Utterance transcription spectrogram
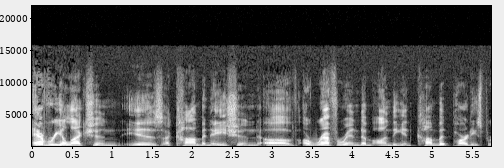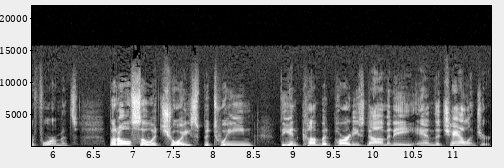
Every election is a combination of a referendum on the incumbent party's performance, but also a choice between the incumbent party's nominee and the challenger.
